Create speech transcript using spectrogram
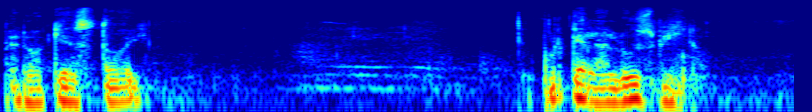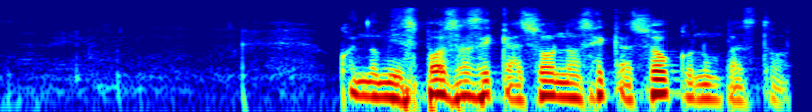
Pero aquí estoy. Porque la luz vino. Cuando mi esposa se casó, no se casó con un pastor.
